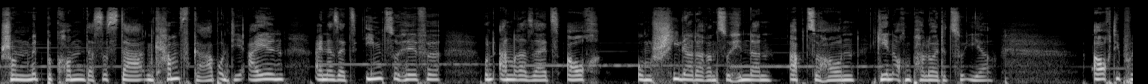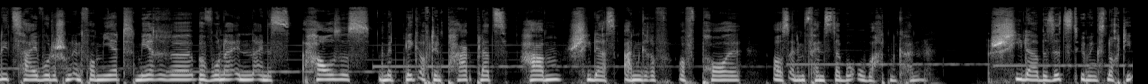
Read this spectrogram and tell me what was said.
schon mitbekommen, dass es da einen Kampf gab und die eilen einerseits ihm zu Hilfe und andererseits auch, um Sheila daran zu hindern, abzuhauen, gehen auch ein paar Leute zu ihr. Auch die Polizei wurde schon informiert. Mehrere BewohnerInnen eines Hauses mit Blick auf den Parkplatz haben Sheilas Angriff auf Paul aus einem Fenster beobachten können. Sheila besitzt übrigens noch die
